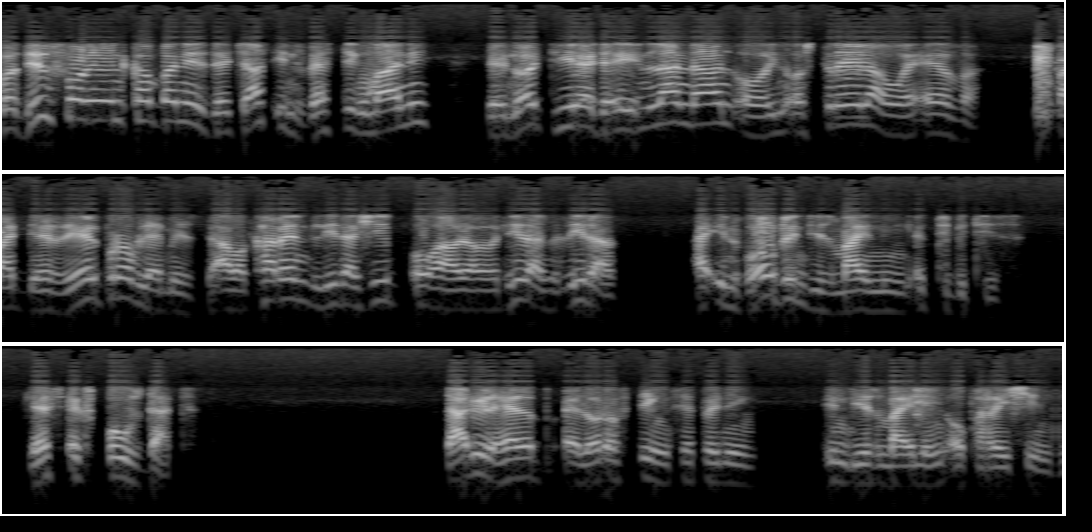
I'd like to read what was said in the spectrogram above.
Because these foreign companies, they're just investing money. They're not here, they're in London or in Australia or wherever. But the real problem is our current leadership or our leaders, leaders are involved in these mining activities. Let's expose that. That will help a lot of things happening in these mining operations.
